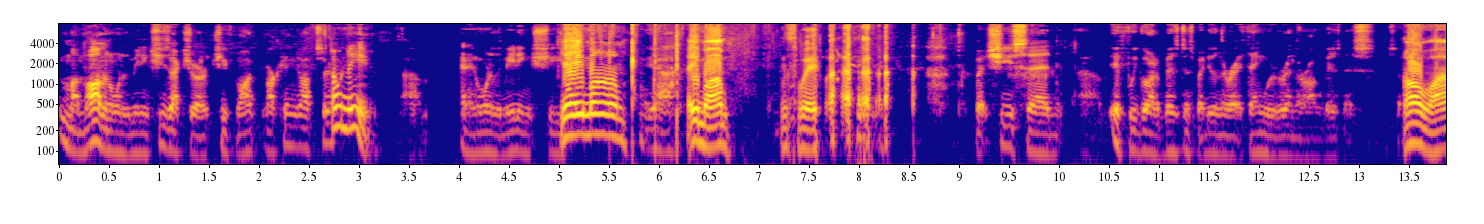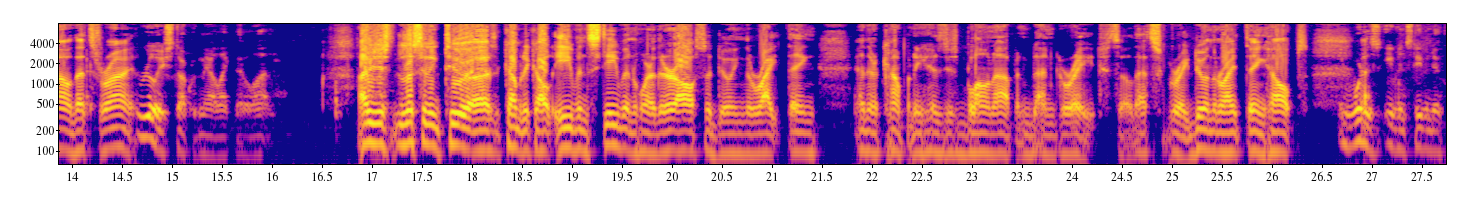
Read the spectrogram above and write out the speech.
my mom in one of the meetings, she's actually our chief marketing officer. Oh, neat. And in one of the meetings, she Yay, mom. yeah, Hey, mom. This way. but she said uh, if we go out of business by doing the right thing, we were in the wrong business. So oh, wow. That's right. really stuck with me. I like that a lot. I was just listening to a company called Even Steven where they're also doing the right thing and their company has just blown up and done great. So that's great. Doing the right thing helps. And what does even Steven do?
